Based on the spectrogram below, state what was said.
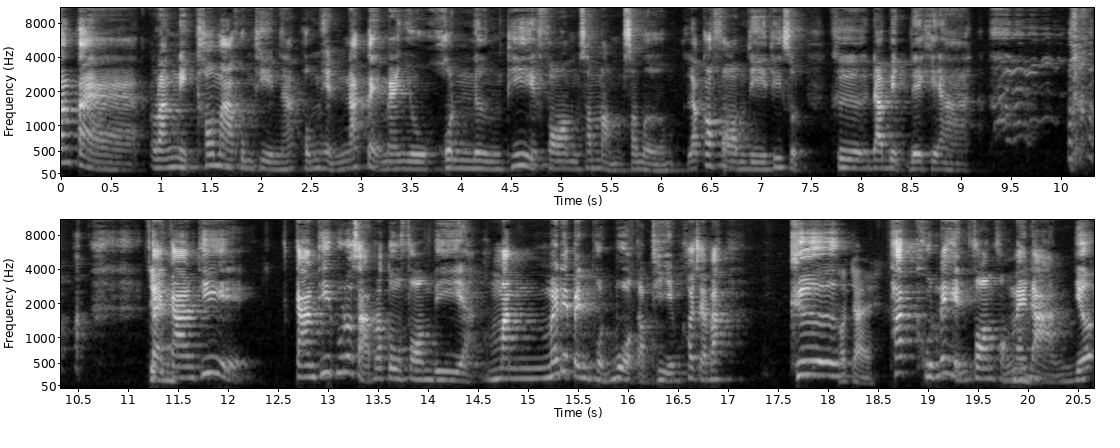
ตั้งแต่รังนิกเข้ามาคุมทีมนะ ผมเห็นนักเตะแมนยูคนหนึ่งที่ฟอร์มสม่ำเสมอ แล้วก็ฟอร์มดีที่สุดคือดาบิดเดเคอาจริงแต่การที่ การที่ผู้รักษาประตูฟอร์มดีอะมันไม่ได้เป็นผลบวกกับทีมเข้าใจปะคือเข้าใจถ้าคุณได้เห็นฟอร์มของนายด่าน เยอะ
